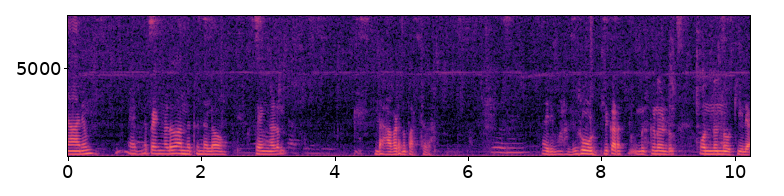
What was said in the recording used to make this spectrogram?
ഞാനും എന്റെ പെങ്ങൾ വന്നിട്ടുണ്ടല്ലോ. പെങ്ങളും ഇതാ അവിടെ നിന്ന് പറിച്ചതാ അരിമുളക് റോഡിൽ കിടക്ക് നിൽക്കണുണ്ട് ഒന്നും നോക്കിയില്ല.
